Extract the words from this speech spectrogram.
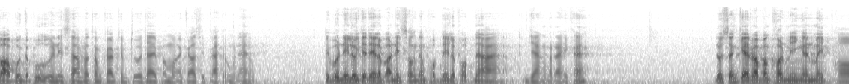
บอกบุญกับผู้อื่นให้ทราบและทำการจำตัวได้ประมาณ 98 องค์แล้วในบุญนี้ลูกจะได้รับอนิสงส์ทั้งภพนี้และภพหน้าอย่างไรคะลูกสังเกตว่าบางคนมีเงินไม่พอ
